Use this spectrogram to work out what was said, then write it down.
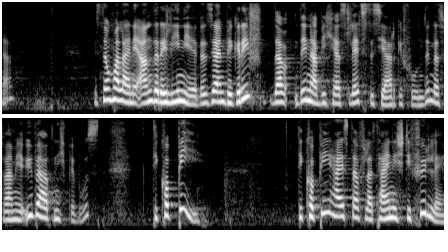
Ja? Das ist nochmal eine andere Linie. Das ist ein Begriff, den habe ich erst letztes Jahr gefunden, das war mir überhaupt nicht bewusst. Die Kopie. Die Kopie heißt auf Lateinisch die Fülle.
